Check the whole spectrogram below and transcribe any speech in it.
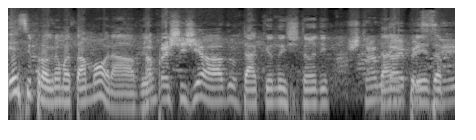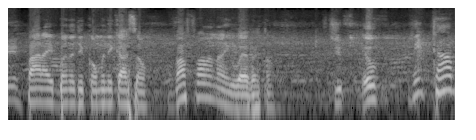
Esse programa tá morável. Tá prestigiado. Tá aqui no stand, Stand da, da empresa EPC. Paraibana de Comunicação. Vá falando aí, Everton. Eu, vem cá,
